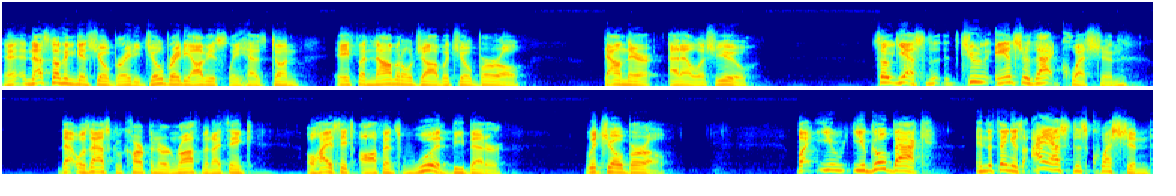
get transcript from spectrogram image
And, that's nothing against Joe Brady. Joe Brady obviously has done a phenomenal job with Joe Burrow down there at LSU. So, yes, to answer that question, that was asked of Carpenter and Rothman, I think Ohio State's offense would be better with Joe Burrow. But you you go back, and the thing is, I asked this question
